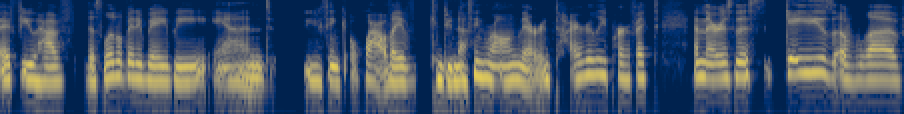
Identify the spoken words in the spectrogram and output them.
If you have this little bitty baby and you think, oh, wow, they can do nothing wrong. They're entirely perfect. And there is this gaze of love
